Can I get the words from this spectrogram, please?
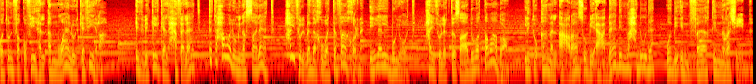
وتنفق فيها الأموال الكثيرة. إذ بتلك الحفلات تتحول من الصالات حيث البذخ والتفاخر إلى البيوت حيث الاقتصاد والتواضع لتقام الأعراس بأعداد محدودة وبإنفاق رشيد.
